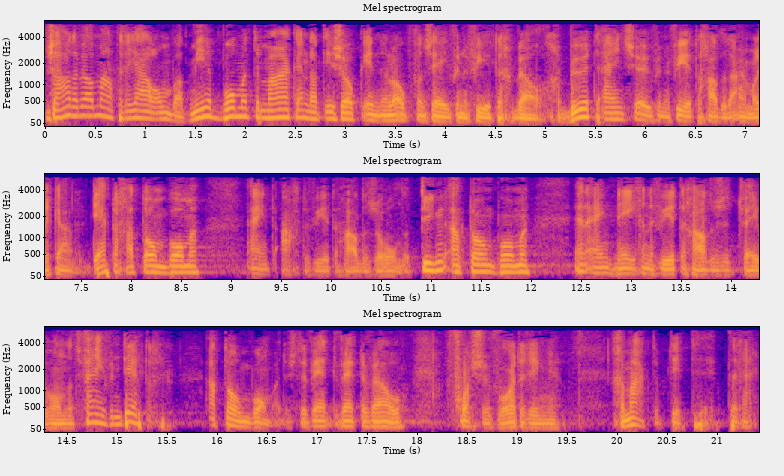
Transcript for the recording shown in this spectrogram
Ze hadden wel materiaal om wat meer bommen te maken en dat is ook in de loop van 47 wel gebeurd. Eind 47 hadden de Amerikanen 30 atoombommen. Eind 48 hadden ze 110 atoombommen. En eind 49 hadden ze 235 atoombommen. Dus er werd, werden wel forse vorderingen gemaakt op dit eh, terrein.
